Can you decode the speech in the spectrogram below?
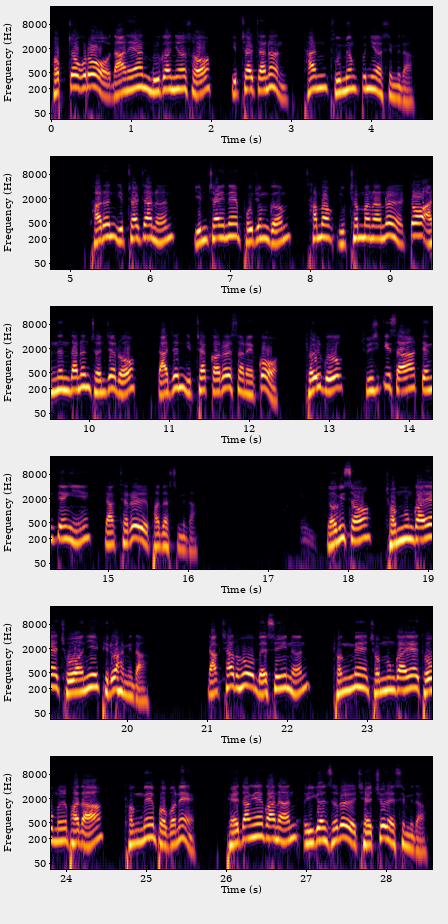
법적으로 난해한 물건이어서 입찰자는 단 두 명뿐이었습니다. 다른 입찰자는 임차인의 보증금 3억 6천만 원을 떠안는다는 전제로 낮은 입찰가를 써냈고 결국 주식기사 땡땡이 낙찰을 받았습니다. 여기서 전문가의 조언이 필요합니다. 낙찰 후 매수인은 경매 전문가의 도움을 받아 경매 법원에 배당에 관한 의견서를 제출했습니다.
